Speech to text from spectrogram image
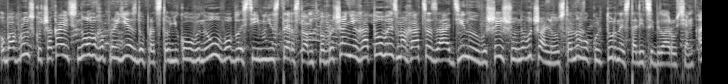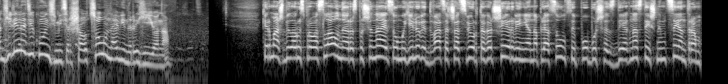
У Бабруйску чакаюць новага прыезду прадстаўнікоў ВНУ в обласці і міністэрства. Бабручане гатовыя змагацца за адзіную вышэйшую навучальную установу культурнай сталіцы Беларусі. Ангеліна Дзікун, Зміцер Шаўцоў, навіны рэгіёна. Кірмаш Беларусь праваслаўная распачынаецца ў Магілёве 24 чэрвеня на пляцоўцы побач з дыягнастычным цэнтрам.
